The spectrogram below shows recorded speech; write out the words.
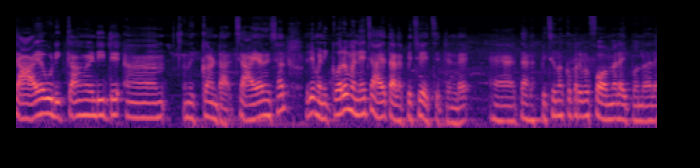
ചായ കുടിക്കാൻ വേണ്ടിയിട്ട് നിൽക്കണ്ട ചായ എന്ന് വെച്ചാൽ ഒരു മണിക്കൂർ മുന്നേ ചായ തിളപ്പിച്ച് വെച്ചിട്ടുണ്ട്. തിളപ്പിച്ച് എന്നൊക്കെ പറയുമ്പോൾ ഫോർമലായി പോകുന്നത് അല്ല?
